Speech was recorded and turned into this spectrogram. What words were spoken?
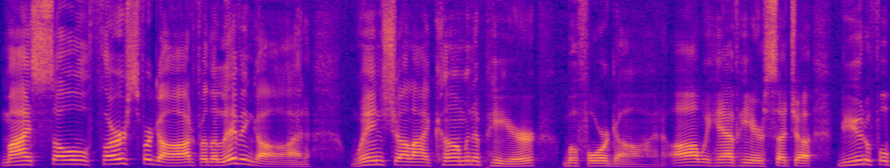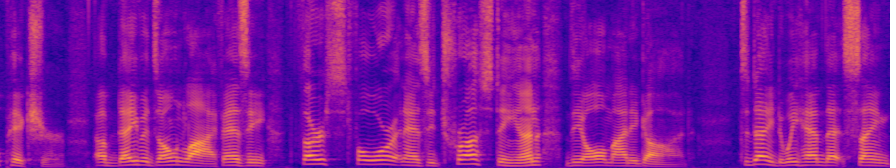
My soul thirsts for God, for the living God. When shall I come and appear before God? Ah, we have here such a beautiful picture of David's own life as he thirsts for and as he trusts in the Almighty God. Today, do we have that same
